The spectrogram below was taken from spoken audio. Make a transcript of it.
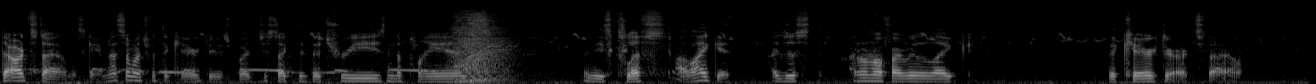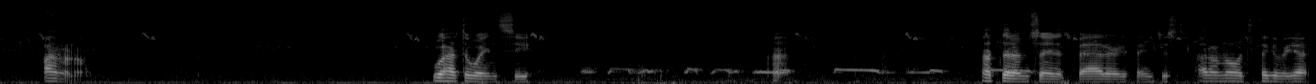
the art style in this game. Not so much with the characters, but just like the, the trees and the plants and these cliffs. I like it. I just I don't know if I really like the character art style. I don't know. We'll have to wait and see. Uh, not that I'm saying it's bad or anything, just I don't know what to think of it yet.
